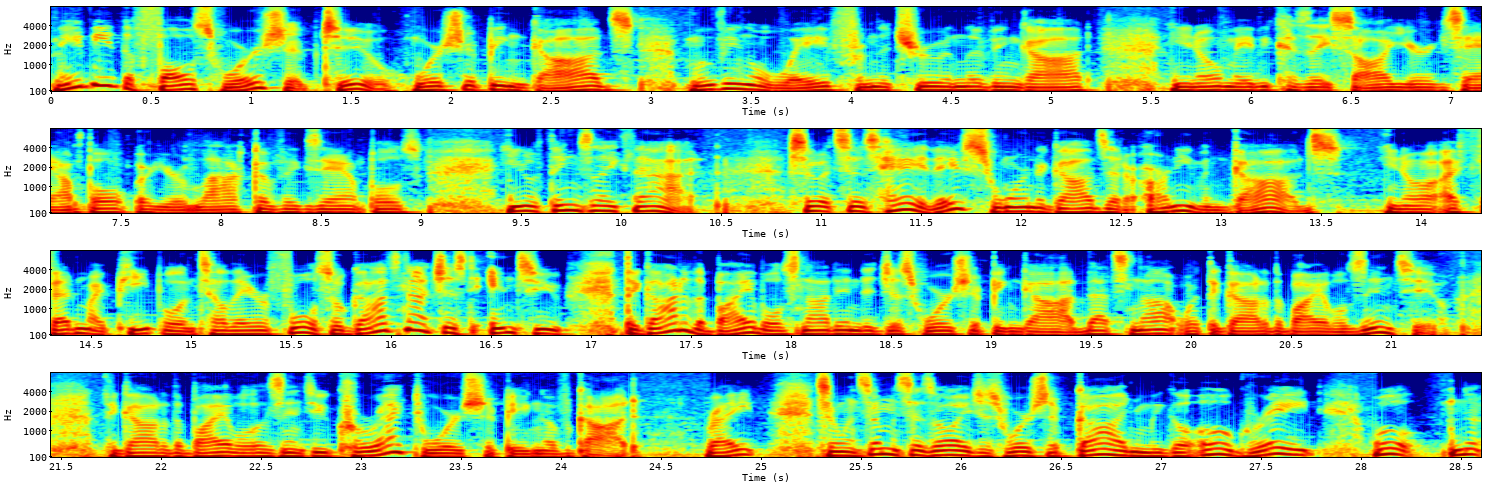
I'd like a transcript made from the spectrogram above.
maybe the false worship too, worshiping gods, moving away from the true and living God, you know, maybe because they saw your example or your lack of examples, you know, things like that. So it says, hey, they've sworn to gods that aren't even gods. You know, I fed my people until they were full. So God's not just into, the God of the Bible is not into just worshiping God. That's not what the God of the Bible is into. The God of the Bible is into correct worshiping of God right? So when someone says, "Oh, I just worship God," and we go, "Oh, great," well, no,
